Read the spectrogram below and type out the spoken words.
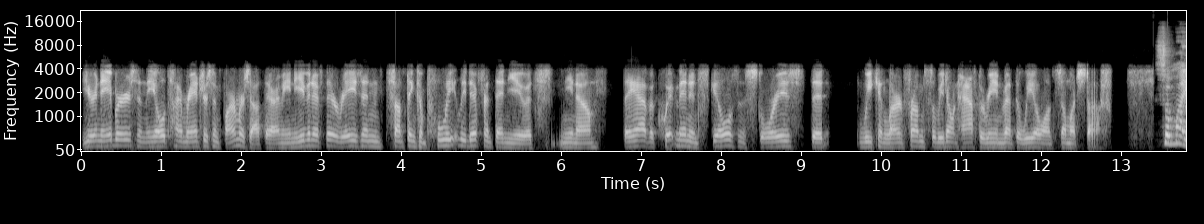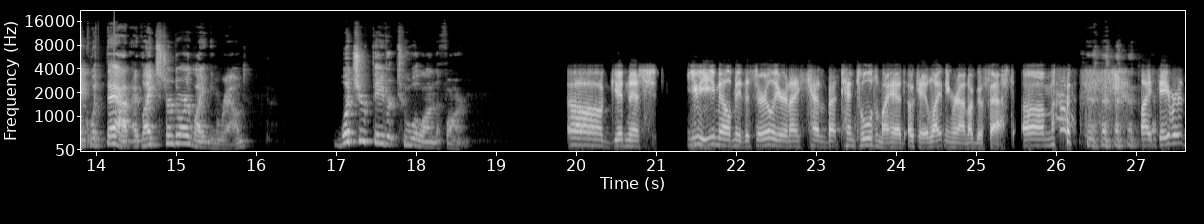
your neighbors and the old time ranchers and farmers out there. I mean, even if they're raising something completely different than you, it's, you know, they have equipment and skills and stories that we can learn from so we don't have to reinvent the wheel on so much stuff. So, Mike, with that, I'd like to turn to our lightning round. What's your favorite tool on the farm? Oh, goodness. You emailed me this earlier, and I had about ten tools in my head. Okay, lightning round. I'll go fast. Um, my favorite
